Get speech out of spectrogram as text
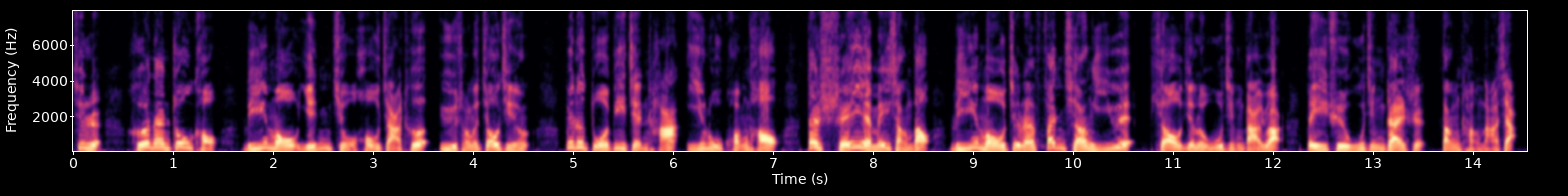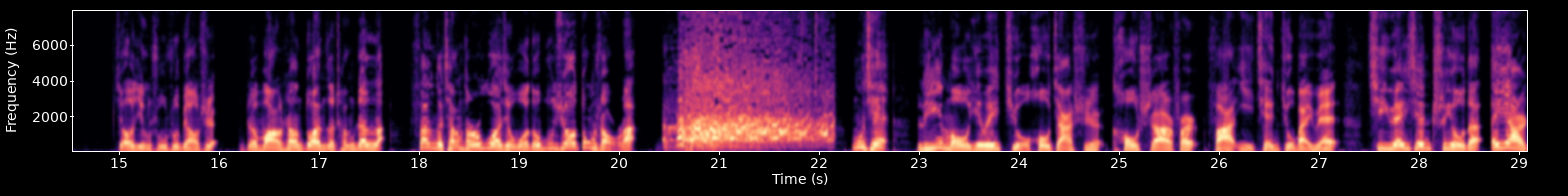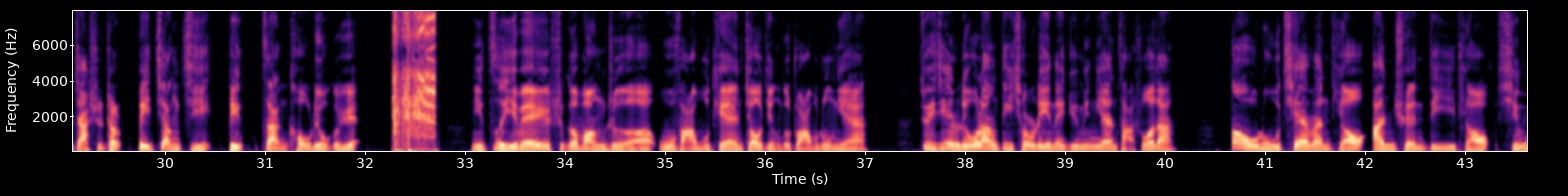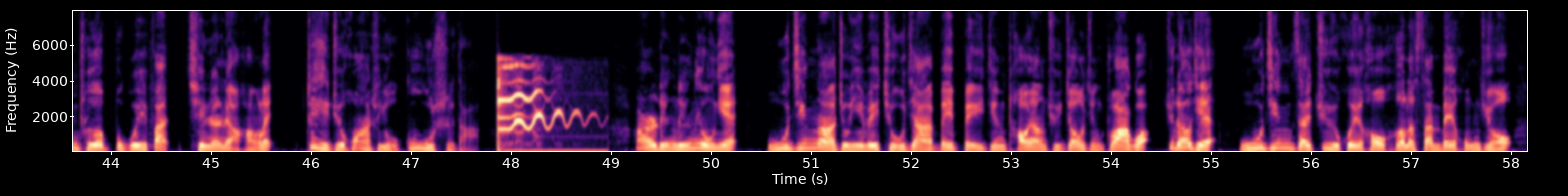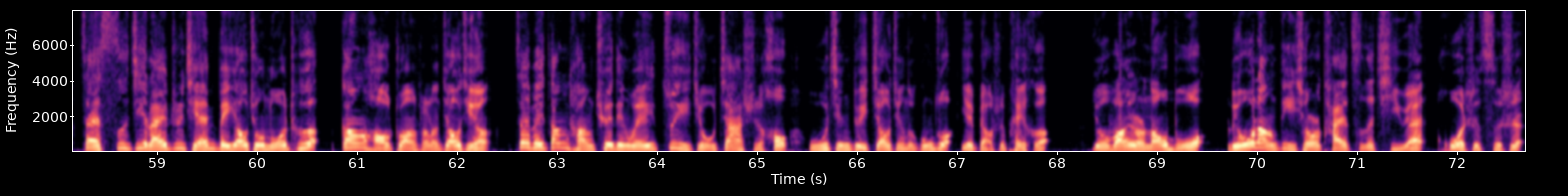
近日，河南周口李某饮酒后驾车，遇上了交警。为了躲避检查，一路狂逃。但谁也没想到，李某竟然翻墙一跃，跳进了武警大院，被一群武警战士当场拿下。交警叔叔表示：“这网上段子成真了，翻个墙头过去，我都不需要动手了。”目前，李某因为酒后驾驶扣十二分，罚一千九百元；其原先持有的 A 二驾驶证被降级，并暂扣六个月。你自以为是个王者，无法无天，交警都抓不住你？最近《流浪地球》里那句名言咋说的？道路千万条，安全第一条，行车不规范，亲人两行泪。这句话是有故事的。二零零六年。吴京啊，就因为酒驾被北京朝阳区交警抓过。据了解，吴京在聚会后喝了三杯红酒，在司机来之前被要求挪车，刚好撞上了交警。在被当场确定为醉酒驾驶后，吴京对交警的工作也表示配合。有网友脑补《流浪地球》台词的起源，或是此事，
